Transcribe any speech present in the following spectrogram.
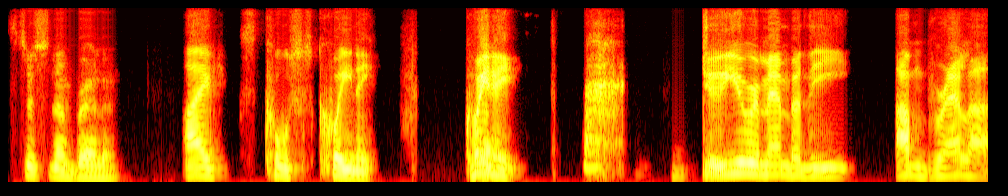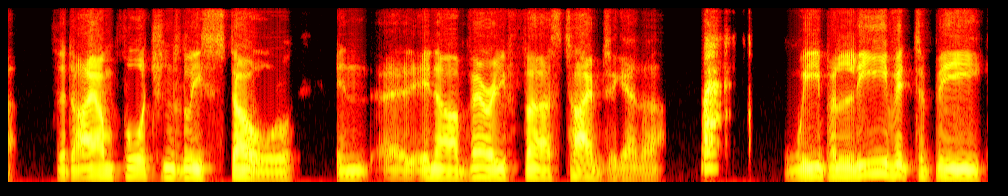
It's just an umbrella. I call Queenie. Queenie, do you remember the umbrella that I unfortunately stole in uh, in our very first time together? we believe it to be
